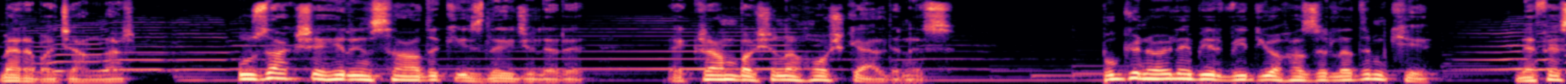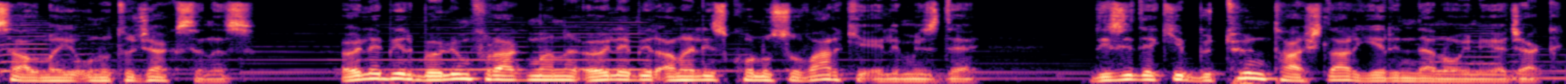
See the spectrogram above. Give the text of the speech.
Merhaba canlar. Uzak şehrin sadık izleyicileri, ekran başına hoş geldiniz. Bugün öyle bir video hazırladım ki nefes almayı unutacaksınız. Öyle bir bölüm fragmanı, öyle bir analiz konusu var ki elimizde. Dizideki bütün taşlar yerinden oynayacak.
